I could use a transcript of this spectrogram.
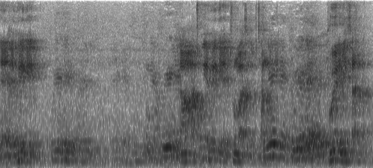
예, 회계. 아, 총회 회계에 출마하신 우리 장로. 부회계사.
